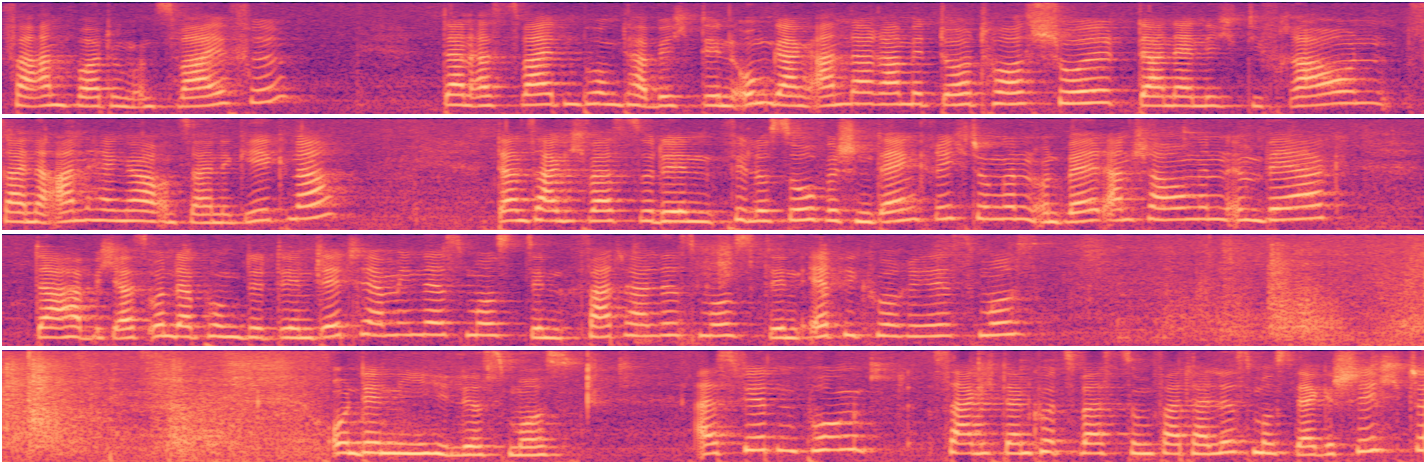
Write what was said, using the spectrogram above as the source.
Verantwortung und Zweifel. Dann als zweiten Punkt habe ich den Umgang anderer mit Dortors Schuld. Da nenne ich die Frauen, seine Anhänger und seine Gegner. Dann sage ich was zu den philosophischen Denkrichtungen und Weltanschauungen im Werk. Da habe ich als Unterpunkte den Determinismus, den Fatalismus, den Epikureismus und den Nihilismus. Als vierten Punkt sage ich dann kurz was zum Fatalismus der Geschichte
